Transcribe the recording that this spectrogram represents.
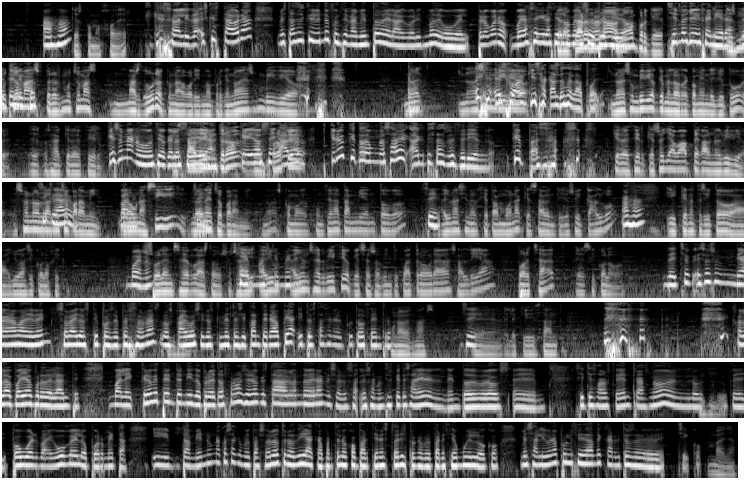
Ajá. que es como, joder. Qué casualidad. Es que hasta ahora me estás describiendo el funcionamiento del algoritmo de Google. Pero bueno, voy a seguir Pero haciéndome claro, la no, no, sorprendida. no, porque... Siendo yo ingeniera es de mucho telecos. más, pero es mucho más, más duro que un algoritmo, porque no es un vídeo... No es, no es un Es sacándose la polla. No es un vídeo que me lo recomiende YouTube. Eh, o sea, quiero decir... Que es un anuncio, que lo sé. dentro que yo sé. A ver, creo que todo el mundo sabe a qué te estás refiriendo. ¿Qué pasa? Quiero decir que eso ya va pegado en el vídeo. Eso no Sí, lo han claro. hecho para mí. Vale. Pero aún así lo Sí. han hecho para mí. ¿no? Es como funciona tan bien todo. Sí. Hay una sinergia tan buena que saben que yo soy calvo Ajá. y que necesito ayuda psicológica. Bueno. Suelen ser las dos. O sea, ¿Quién hay, un, menos? hay un servicio que es eso, 24 horas al día por chat, eh, psicólogo. De hecho, eso es un diagrama de Venn. Solo hay dos tipos de personas, los calvos y los que necesitan terapia, y tú estás en el puto centro. Una vez más. Sí. Eh, el equidistante. Con la polla por delante. Vale, creo que te he entendido, pero de todas formas yo lo que estaba hablando eran eso, los, los anuncios que te salen en, en todos los eh, sitios a los que entras, ¿no? En los, que by Google o por Meta. Y también una cosa que me pasó el otro día, que aparte lo compartí en Stories porque me pareció muy loco, me salió una publicidad de carritos de bebé, chico. Vaya.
